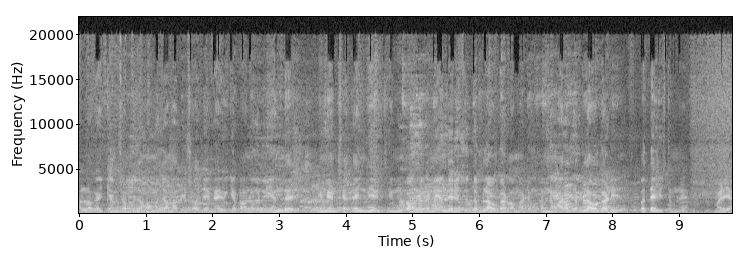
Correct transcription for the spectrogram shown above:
હાલો કેમ છો? મજામાં, મજામાંથી છો? આજે અમે આવી ગયા ભાવનગરની અંદર ઇમેન્ટ છે, ત્રણ દિનથી હું ભાવનગરની અંદર છું. તબલા વગાડવા માટે હું તમને મારા તબલા વગાડી બતાવીશ તમને. મળ્યા.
